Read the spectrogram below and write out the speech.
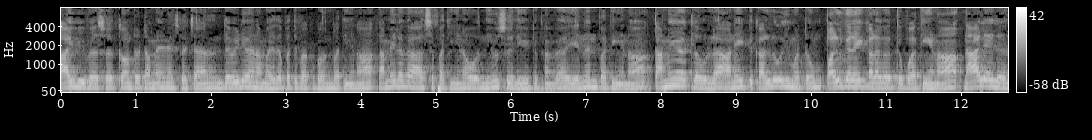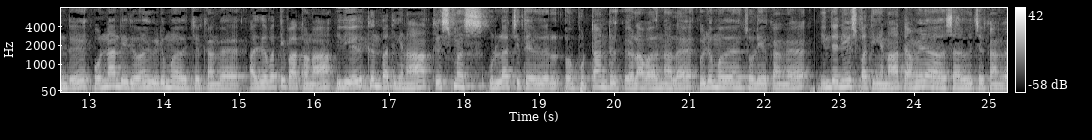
Hi viewers welcome to Tamil expert channel இந்த வீடியோ நம்ம எதை பற்றி பார்க்க போகிறோம்னு பார்த்தீங்கன்னா தமிழக அரசு பார்த்தீங்கன்னா ஒரு நியூஸ் வெளியிட்டிருக்காங்க. என்னன்னு பார்த்தீங்கன்னா தமிழகத்தில் உள்ள அனைத்து கல்லூரி மற்றும் பல்கலைக்கழகத்துக்கு பார்த்தீங்கன்னா நாளையிலேருந்து ஒன்றாம் தேதி வரை விடுமுறை வச்சிருக்காங்க. அதை பற்றி பார்த்தோம்னா இது எதுக்குன்னு பார்த்தீங்கன்னா கிறிஸ்மஸ் உள்ளாட்சி தேர்தல் இப்போ புத்தாண்டு இதெல்லாம் வரனால விடுமுறைன்னு சொல்லியிருக்காங்க. இந்த நியூஸ் பார்த்தீங்கன்னா தமிழக அரசு அறிவிச்சிருக்காங்க.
